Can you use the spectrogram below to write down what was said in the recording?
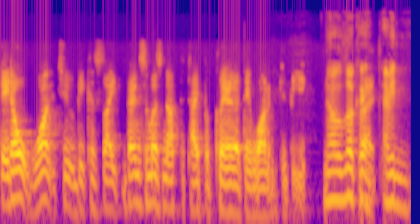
they don't want to because like Benzema's not the type of player that they want him to be. No, look, Right. I, I mean,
